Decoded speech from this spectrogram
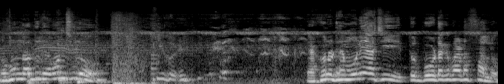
তখন দাদু কেমন ছিল? এখনও ঢেমনে আছি, তোর বউটাকে পাঠাস সালো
